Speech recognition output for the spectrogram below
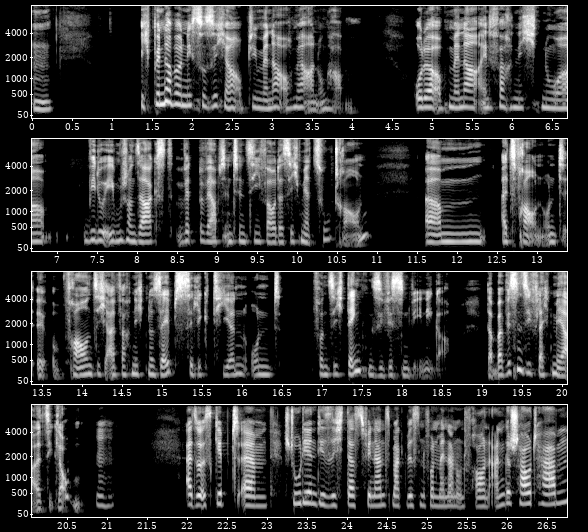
Mhm. Ich bin aber nicht so sicher, ob die Männer auch mehr Ahnung haben. Oder ob Männer einfach nicht nur wie du eben schon sagst, wettbewerbsintensiver oder sich mehr zutrauen ähm, als Frauen. Und äh, Frauen sich einfach nicht nur selbst selektieren und von sich denken, sie wissen weniger. Dabei wissen sie vielleicht mehr, als sie glauben. Mhm. Also es gibt ähm, Studien, die sich das Finanzmarktwissen von Männern und Frauen angeschaut haben.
